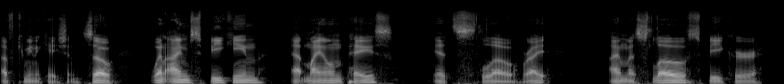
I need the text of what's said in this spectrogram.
of communication. So when I'm speaking at my own pace, it's slow, right? I'm a slow speaker.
